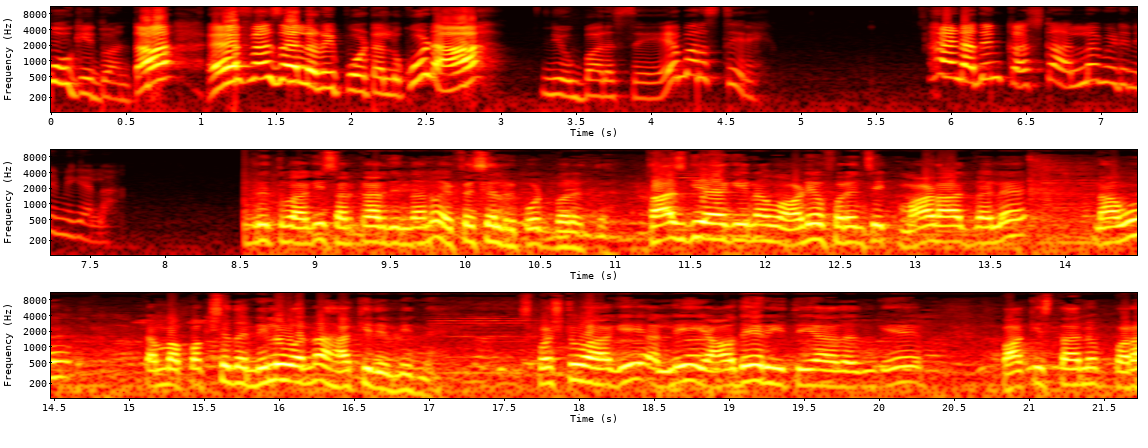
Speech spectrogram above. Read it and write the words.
ಕೂಗಿದ್ದು ಅಂತ ಎಫ್ ಎಸ್ ಎಲ್ ರಿಪೋರ್ಟ್ ಅಲ್ಲೂ ಕೂಡ ನೀವು ಬರಸೇ ಬರೆಸ್ತೀರಿ. ಅಂಡ್ ಅದೇನು ಕಷ್ಟ ಅಲ್ಲ ಬಿಡಿ ನಿಮಗೆಲ್ಲ. ಅಧಿಕೃತವಾಗಿ ಸರ್ಕಾರದಿಂದನೂ ಎಫ್ ಎಸ್ ಎಲ್ ರಿಪೋರ್ಟ್ ಬರುತ್ತೆ. ಖಾಸಗಿಯಾಗಿ ನಾವು ಆಡಿಯೋ ಫೊರೆನ್ಸಿಕ್ ಮಾಡಾದ್ಮೇಲೆ ನಾವು ನಮ್ಮ ಪಕ್ಷದ ನಿಲುವನ್ನು ಹಾಕಿದ್ದೀವಿ ನಿನ್ನೆ. ಸ್ಪಷ್ಟವಾಗಿ ಅಲ್ಲಿ ಯಾವುದೇ ರೀತಿಯಾದಂಗೆ ಪಾಕಿಸ್ತಾನ ಪರ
